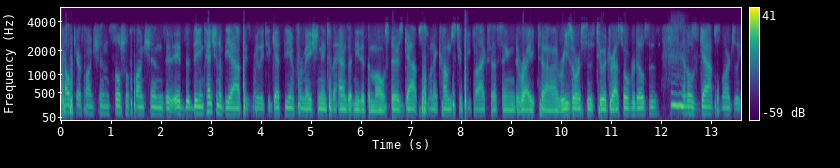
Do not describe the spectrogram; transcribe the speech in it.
healthcare functions, social functions. It, it, the intention of the app is really to get the information into the hands that need it the most. There's gaps when it comes to people accessing the right uh, resources to address overdoses, mm-hmm. and those gaps largely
